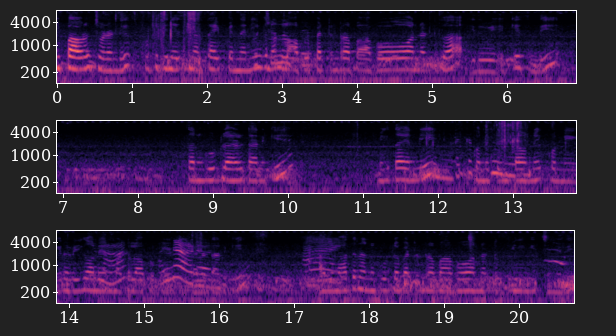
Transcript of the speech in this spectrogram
ఈ పావురం చూడండి. ఫుడ్ తినేసినంత అయిపోయిందని ఇంక నన్ను లోపల పెట్టండి రా బాబో అన్నట్టుగా ఇది ఎక్కేసింది. తన గూట్లో వెళ్ళటానికి మిగతా అన్ని కొన్ని తింటా ఉన్నాయి కొన్ని రెడీగా ఉన్నాయి అన్నమాట లోపలికి వెళ్ళటానికి. అది మాత్రం నన్ను గూట్లో పెట్టండి రా బాబో అన్నట్టు ఫీలింగ్ ఇచ్చింది ఇది.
